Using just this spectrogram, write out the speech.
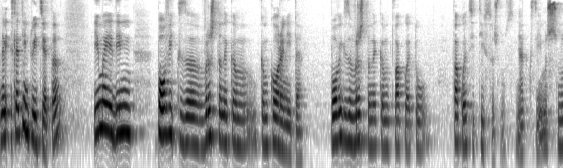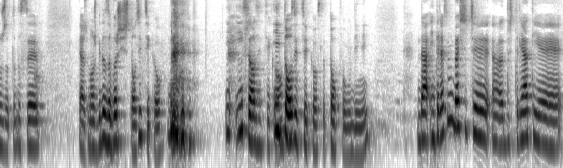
Нали, след интуицията има и един повик за връщане към, към корените. Повик за връщане към това, което, това, което си ти всъщност. Някак си имаш нуждата да се, кажеш, може би да завършиш този цикъл. И, и този цикъл. И този цикъл след толкова години. Да, интересно беше, че а, дъщеря ти е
